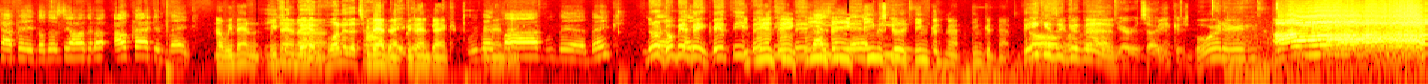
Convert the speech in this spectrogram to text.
Cafe, Dodosia, Outback, and Bank. No, we ban. We You ban. can ban uh, one at a time. we ban bank. We ban bank. We ban ban Bank. five, we ban Bank. No, no, don't ban Bank. Bank. Ban We Theme. ban Ban bank. Theme. Ban Guys, bank. ban Theme is good. Theme. Theme good map. Theme good map. Bank Oh is a good God, man. You're retarded. Bank is. Border. Oh!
